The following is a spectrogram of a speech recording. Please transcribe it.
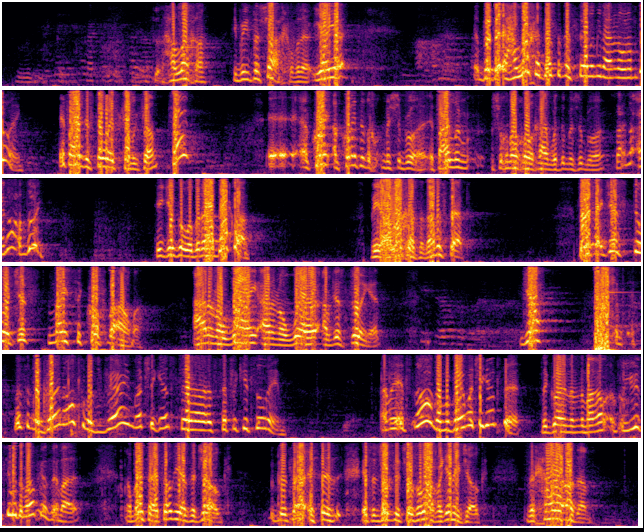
Halacha. He brings the shach over there. Yeah, yeah. But halacha doesn't necessarily mean I don't know what I'm doing. If I understand where it's coming from, fine. Uh, according, according to the Mishnah Berurah, if I learn Shulchan Aruch with the Mishnah Berurah, so I know, I know what I'm doing. He gives a little bit of a background. The halacha is another step. But if I just do it, just Maisa Kof Ba'alma. I don't know why, I don't know where, I'm just doing it. Yeah. Listen, the Gaon also was very much against uh, Sefer Kitzurim. I mean, it's no, they were very much against it. The Gaon and the Maharal, you can see what the Maharal say about it. Said, I told you as a joke. It's a, it's a joke that shows a lot, like any joke. The Chayei Adam.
